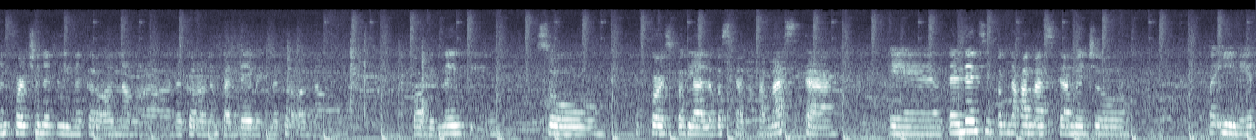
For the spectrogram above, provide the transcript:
unfortunately, nagkaroon ng, uh, nagkaroon ng pandemic, nagkaroon ng COVID-19. So, of course, pag lalabas ka, nakamask ka, and tendency pag nakamask ka, medyo mainit,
